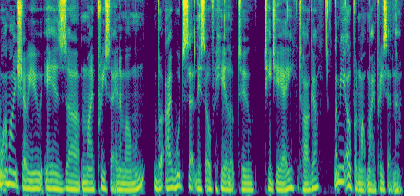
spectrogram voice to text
what I might show you is uh, my preset in a moment, but I would set this over here, look to TGA, Targa. Let me open up my preset now.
